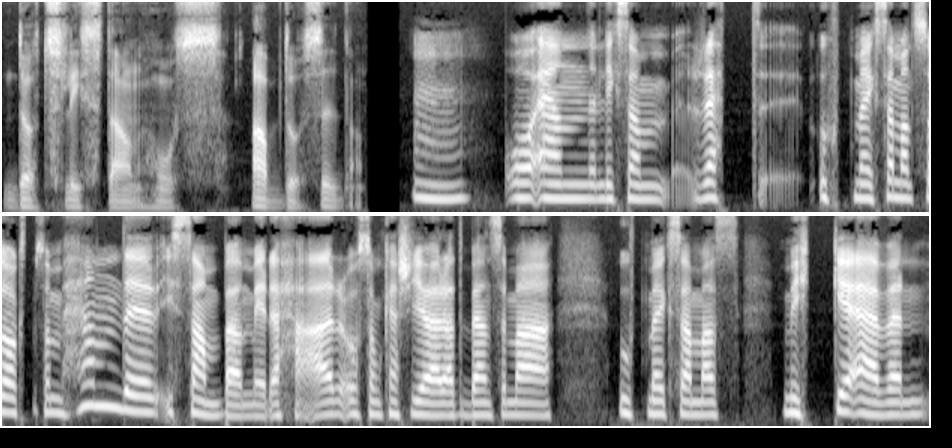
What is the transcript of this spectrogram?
dödslistan hos Abdo-sidan. Mm. Och en liksom rätt uppmärksammad sak som händer i samband med det här och som kanske gör att Benzema uppmärksammas mycket även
